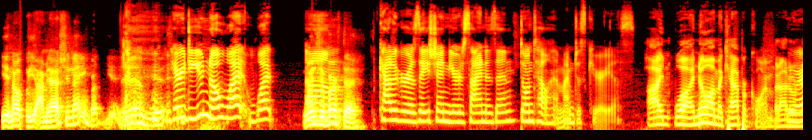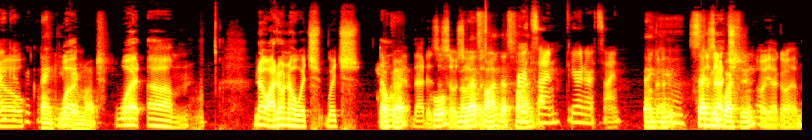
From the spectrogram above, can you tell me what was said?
Yeah, no. I mean that's your name, brother. Yeah, yeah. yeah. Harry, do you know what what? When's um, your birthday? categorization your sign is in? Don't tell him. I'm just curious. I well, I know I'm a Capricorn, but I don't know. Thank you what, very much. What um, no, I don't know which which okay that is cool. associated. No, that's fine. That's fine. Earth sign. You're an Earth sign. Thank okay. you. Mm-hmm. Second question. oh yeah, go ahead.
